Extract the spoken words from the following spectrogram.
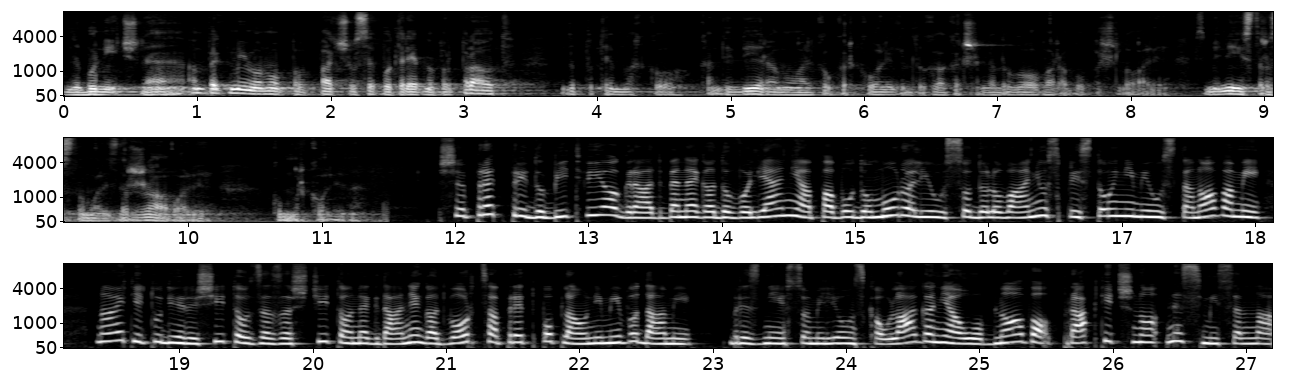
ne bo nič. Ne. Ampak mi moramo pa pač vse potrebno pripraviti, da potem lahko kandidiramo ali kakorkoli do kakršnega dogovora bo prišlo ali z ministrstvom ali z državo ali komorkoli. Ne. Še pred pridobitvijo gradbenega dovoljenja pa bodo morali v sodelovanju s pristojnimi ustanovami najti tudi rešitev za zaščito nekdanjega dvorca pred poplavnimi vodami. Brez nje so milijonska vlaganja v obnovo praktično nesmiselna.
